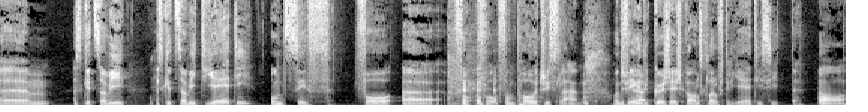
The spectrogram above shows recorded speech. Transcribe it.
ähm, es gibt so wie, es gibt so wie die Jedi und Sith von, äh, von, von, vom Poetry Slam. Und ich finde, Ja. der Güschen ist ganz klar auf der Jedi-Seite. Oh,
